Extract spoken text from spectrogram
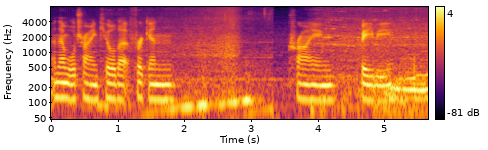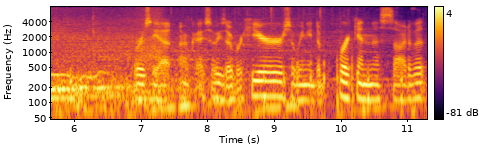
And then we'll try and kill that frickin' crying baby. Where is he at? Okay, so he's over here, so we need to brick in this side of it.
